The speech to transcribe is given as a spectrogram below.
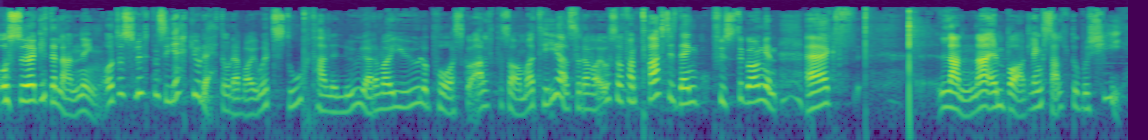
og søk etter landing. Og Til slutten så gikk jo dette, og det var jo et stort halleluja. Det var jul og påske og alt på samme tid. altså Det var jo så fantastisk den første gangen jeg landa en baklengs salto på ski.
